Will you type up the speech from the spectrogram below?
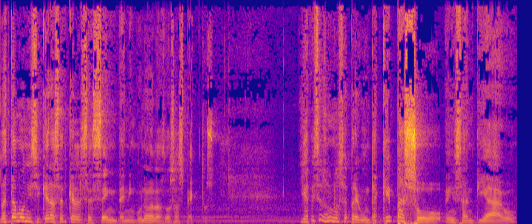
No estamos ni siquiera cerca del 60 en ninguno de los dos aspectos. Y a veces uno se pregunta, ¿qué pasó en Santiago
